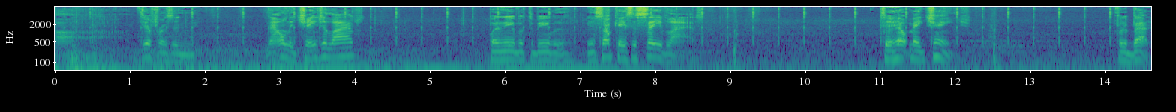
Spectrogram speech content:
uh, difference in not only changing lives, but being able to be able to, in some cases, save lives to help make change for the better.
